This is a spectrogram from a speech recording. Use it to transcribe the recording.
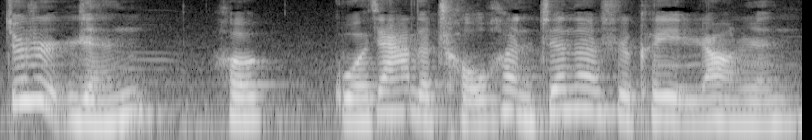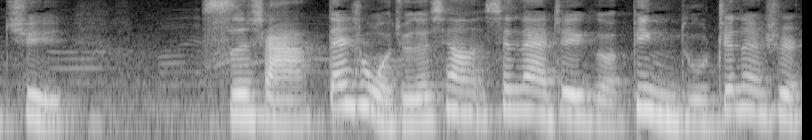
就是人和国家的仇恨真的是可以让人去厮杀。但是我觉得像现在这个病毒真的是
